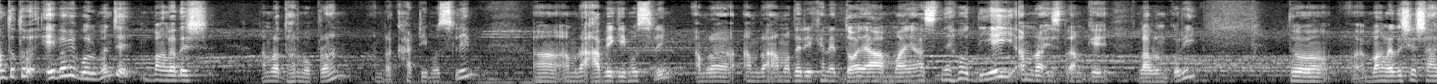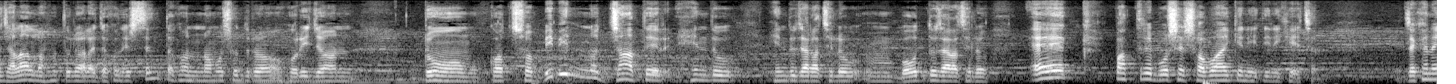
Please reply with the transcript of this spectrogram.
অন্তত এইভাবে বলবেন যে বাংলাদেশ আমরা ধর্মপ্রাণ, আমরা খাঁটি মুসলিম আমরা আবেগী মুসলিম, আমরা আমরা আমাদের এখানে দয়া, মায়া, স্নেহ দিয়েই আমরা ইসলামকে লালন করি। তো, বাংলাদেশের শাহজালাল রহমতুল্লাহ আলাই যখন এসছেন, তখন নমশূদ্র, হরিজন, ডোম, কচ্ছপ বিভিন্ন জাতের হিন্দু হিন্দু যারা ছিল বৌদ্ধ যারা ছিল, এক পাত্রে বসে সবাইকে নিয়ে তিনি খেয়েছেন। যেখানে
